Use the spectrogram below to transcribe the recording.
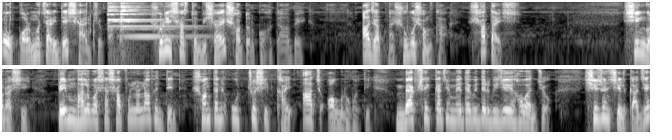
ও কর্মচারীদের সাহায্য পাবেন। শরীর স্বাস্থ্য বিষয়ে সতর্ক হতে হবে। আজ আপনার শুভ সংখ্যা সাতাইশ। সিংহ রাশি, প্রেম, ভালোবাসা, সাফল্য, লাভের দিন। সন্তানের উচ্চ শিক্ষায় আজ অগ্রগতি। ব্যবসায়িক কাজে মেধাবীদের বিজয়ী হওয়ার যোগ। সৃজনশীল কাজে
